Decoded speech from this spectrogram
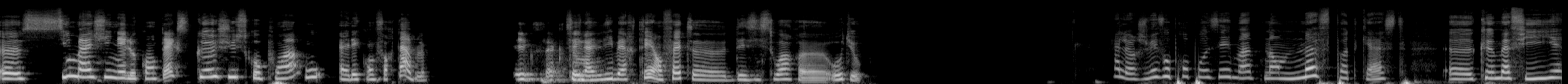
euh, s'imaginer le contexte que jusqu'au point où elle est confortable. Exactement. C'est la liberté en fait euh, des histoires audio. Alors, je vais vous proposer maintenant neuf podcasts euh, que ma fille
